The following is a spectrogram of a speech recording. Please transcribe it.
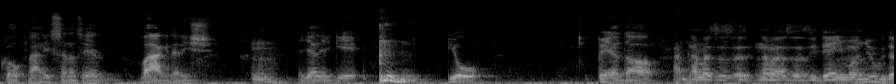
Kloppnál, hiszen azért Wagner is Uh-huh. egy eléggé jó példa. Hát nem ez, az, nem ez az idény mondjuk, de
